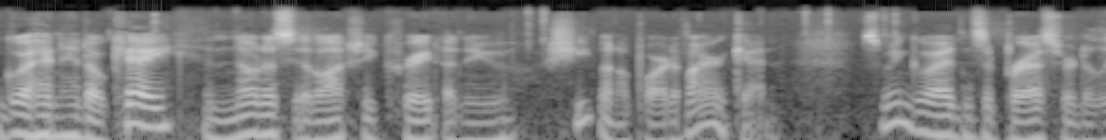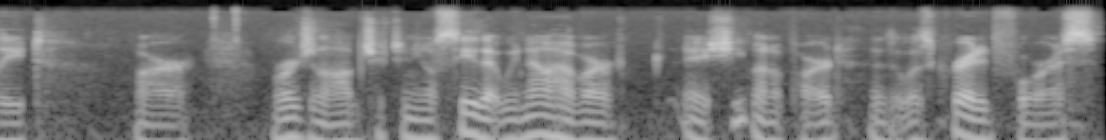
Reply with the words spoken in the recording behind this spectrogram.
We'll go ahead and hit OK, and notice it'll actually create a new sheet metal part of IronCAD. So we can go ahead and suppress or delete our original object, and you'll see that we now have our a sheet metal part that was created for us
